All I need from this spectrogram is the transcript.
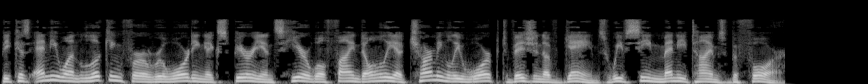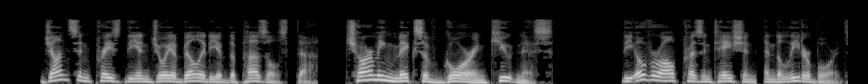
because anyone looking for a rewarding experience here will find only a charmingly warped vision of games we've seen many times before. Johnson praised the enjoyability of the puzzles, the charming mix of gore and cuteness, the overall presentation, and the leaderboards.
